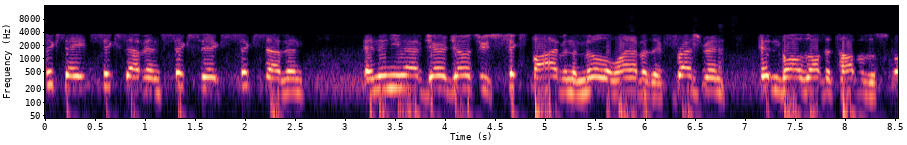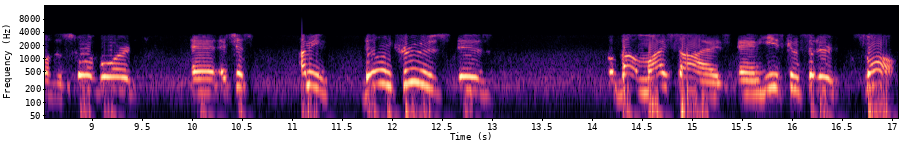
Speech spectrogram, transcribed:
six eight, six seven, six six, six seven, and then you have Jared Jones, who's six five in the middle of the lineup as a freshman, hitting balls off the top of the of the scoreboard, and it's just. I mean, Dylan Crews is about my size, and he's considered small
